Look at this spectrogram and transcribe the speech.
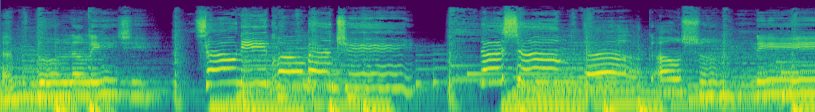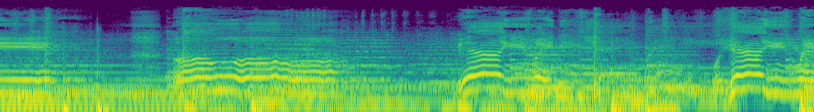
恨不能立即朝你狂奔去，大声的告诉你，哦，愿意为你。我愿意为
